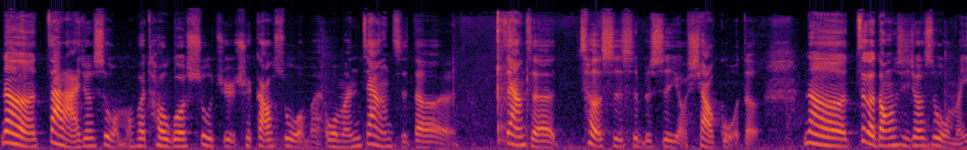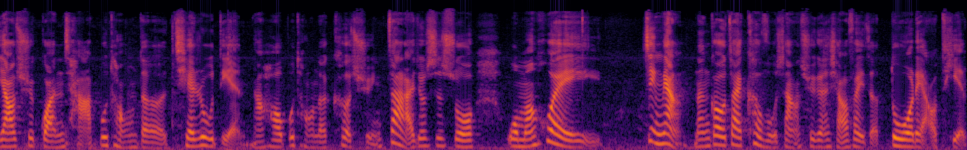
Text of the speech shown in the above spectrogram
那再来就是我们会透过数据去告诉我们，我们这样子的。这样子测试是不是有效果的？那这个东西就是我们要去观察不同的切入点，然后不同的客群。再来就是说，我们会。尽量能够在客服上去跟消费者多聊天，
